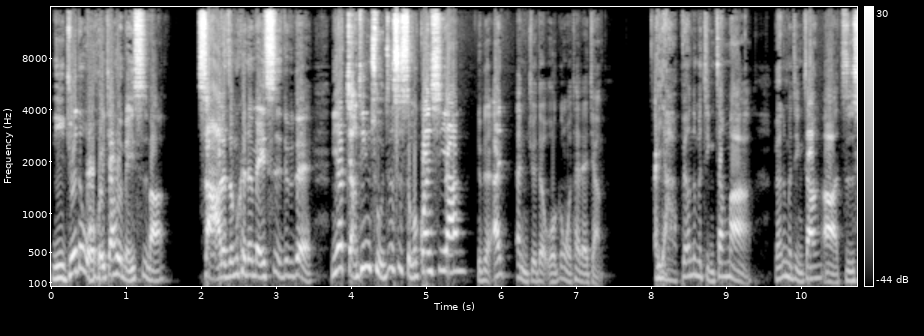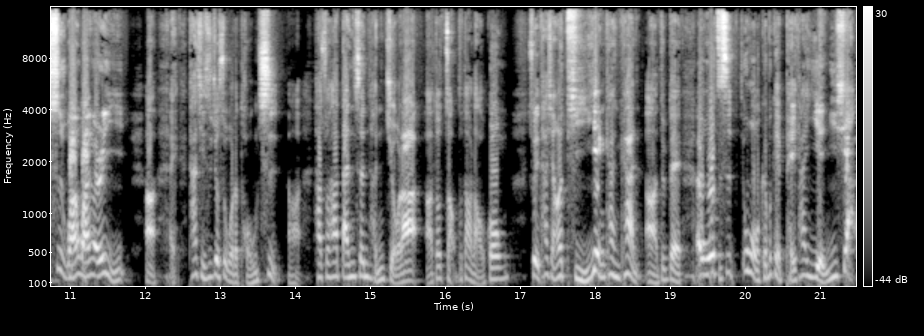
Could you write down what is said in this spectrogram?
你觉得我回家会没事吗？傻了，怎么可能没事？对不对？你要讲清楚这是什么关系啊？对不对？哎，那你觉得我跟我太太讲，哎呀，不要那么紧张嘛，不要那么紧张啊，只是玩玩而已。啊，哎，他其实就是我的同事啊。他说他单身很久啦，啊，都找不到老公，所以他想要体验看看啊，对不对？哎，我只是问我可不可以陪他演一下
